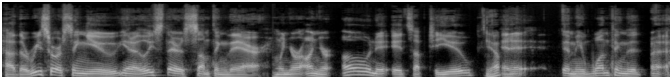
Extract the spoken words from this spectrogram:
how they're resourcing you. You know, at least there's something there. When you're on your own, it, it's up to you. Yep. And it, I mean, one thing that uh,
